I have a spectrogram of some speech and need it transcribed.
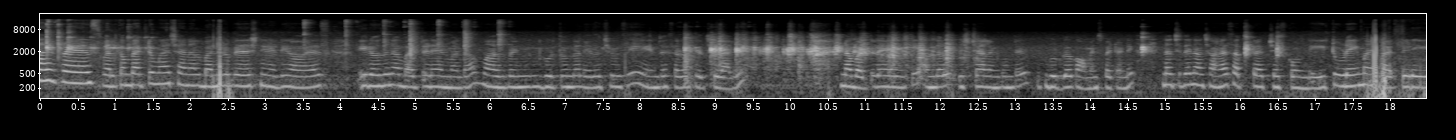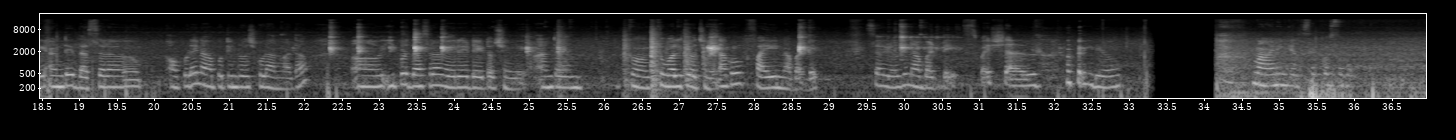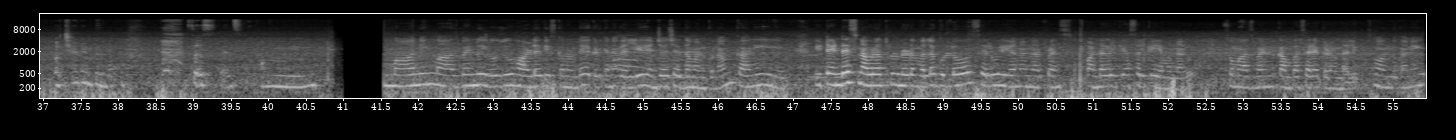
Hi friends welcome back to my channel Bannuru Priyadarshini Reddy oils ఈరోజు నా birthday అనమాట మా హస్బెండ్ గుర్తుందో లేదో చూసి ఏం చేస్తాడో చూ- చూడాలి. నా బర్త్డేకి అందరూ విష్ చేయాలనుకుంటే గుడ్గా కామెంట్స్ పెట్టండి. నచ్చితే నా ఛానల్ సబ్స్క్రైబ్ చేసుకోండి. టుడే మై బర్త్డే అంటే దసరా అప్పుడే నా పుట్టినరోజు కూడా అనమాట ఇప్పుడు దసరా వేరే డేట్ వచ్చింది. అంటే ట్వెల్వ్కి వచ్చింది. నాకు ఫైవ్ నా బర్త్డే సో ఈరోజు నా బర్త్డే స్పెషల్ వీడియో. మార్నింగ్ ఎంతసేపు వస్తాడు వచ్చాడంటుందా సస్పెన్స్. మార్నింగ్ మా హస్బెండ్ ఈరోజు హాలిడే తీసుకొని ఉంటే ఎక్కడికైనా వెళ్ళి ఎంజాయ్ చేద్దాం అనుకున్నాం. కానీ ఈ టెన్ డేస్ నవరాత్రులు ఉండడం వల్ల గుళ్ళో సెలవులు ఇవ్వనన్నారు ఫ్రెండ్స్. పండగలకి అసలుకే ఏమన్నారు. సో మా హస్బెండ్ కంపల్సరీ అక్కడ ఉండాలి. సో అందుకని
